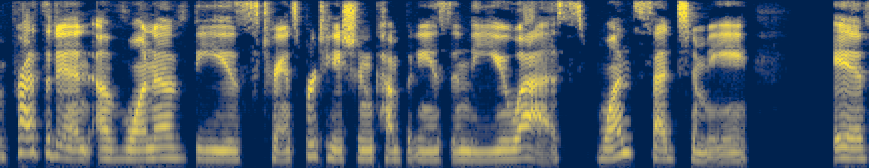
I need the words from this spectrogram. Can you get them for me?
The president of one of these transportation companies in the US once said to me, if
